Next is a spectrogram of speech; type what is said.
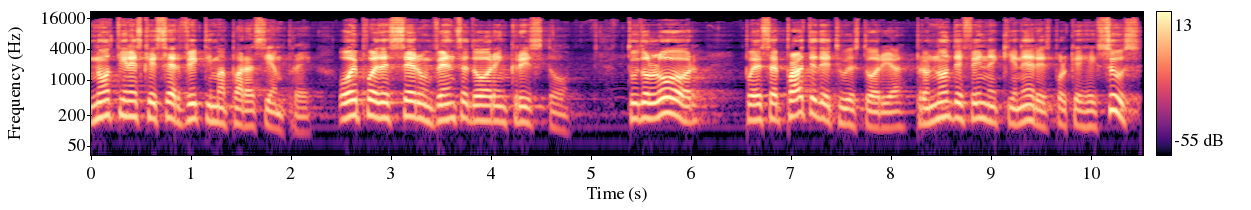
no tienes que ser víctima para siempre. Hoy puedes ser un vencedor en Cristo. Tu dolor puede ser parte de tu historia, pero no define quién eres, porque Jesús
